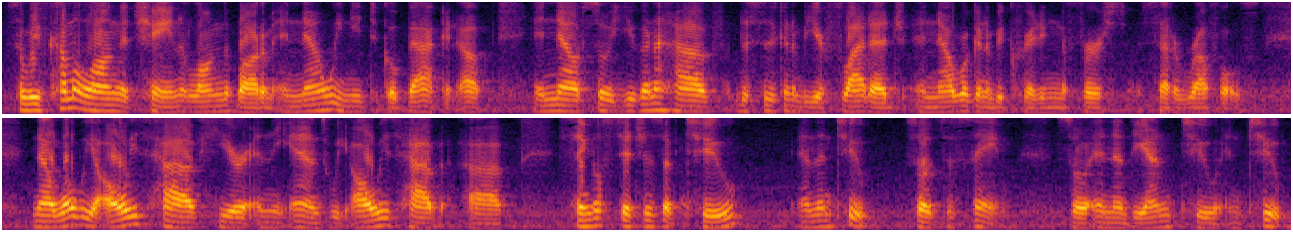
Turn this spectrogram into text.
So we've come along the chain along the bottom and now we need to go back and up and now so you're going to have this is going to be your flat edge and now we're going to be creating the first set of ruffles. Now what we always have here in the ends we always have uh, single stitches of two and then two so it's the same. So, and at the end, 2 and 2.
